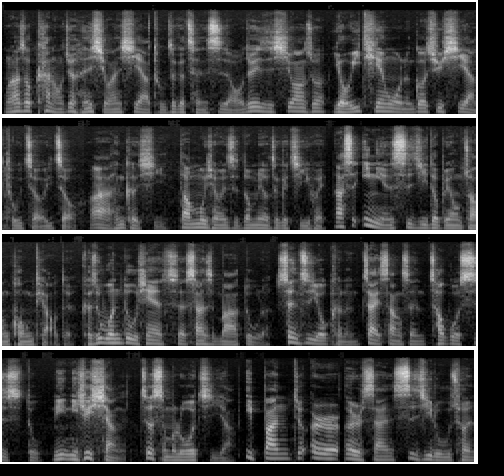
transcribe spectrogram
我那时候看了，我就很喜欢西雅图这个城市哦，我就一直希望说有一天我能够去西雅图走一走啊，很可惜。到目前为止都没有这个机会，那是一年四季都不用装空调的。可是温度现在是三十八度了，甚至有可能再上升超过四十度。你你去想，这什么逻辑啊？一般就二二二三四季如春，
